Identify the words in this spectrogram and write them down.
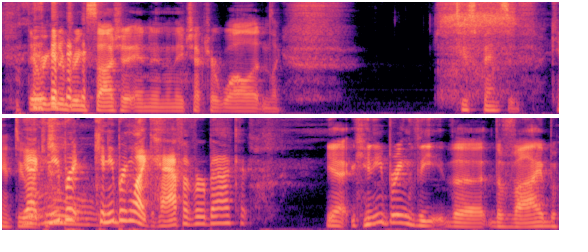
they were going to bring Sasha in and then they checked her wallet and like too expensive. Can't do yeah, it. can you bring can you bring like half of her back? Yeah, can you bring the the the vibe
